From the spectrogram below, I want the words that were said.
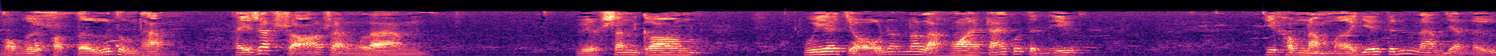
một người phật tử thuần thành, thấy rất rõ rằng là việc sanh con quý ở chỗ đó, nó là hoa trái của tình yêu, chứ không nằm ở giới tính nam và nữ.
